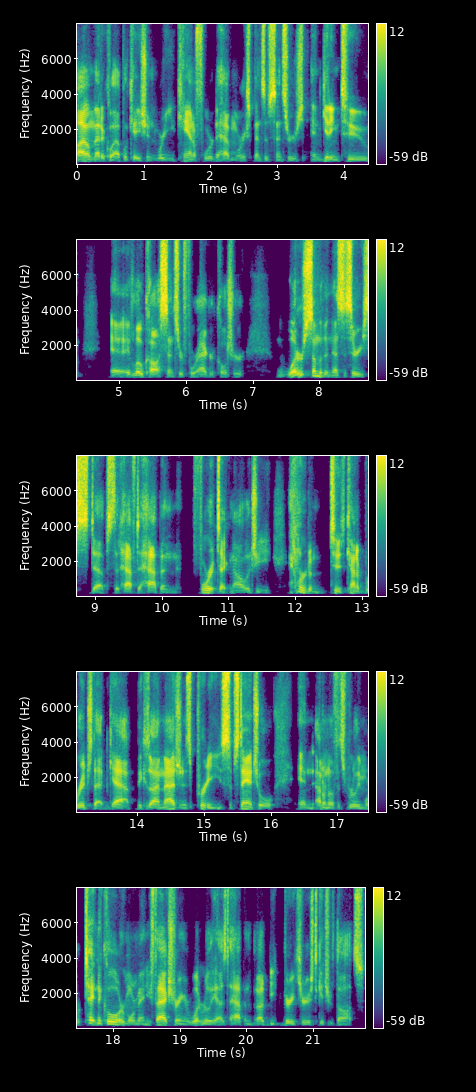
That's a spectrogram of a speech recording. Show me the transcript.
biomedical application where you can afford to have more expensive sensors and getting to a low cost sensor for agriculture, what are some of the necessary steps that have to happen for a technology in order to, to kind of bridge that gap? Because i imagine it's pretty substantial and i don't know if it's really more technical or more manufacturing or what really has to happen but i'd be very curious to get your thoughts.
